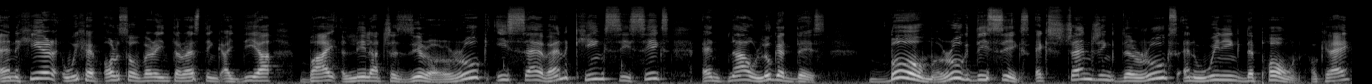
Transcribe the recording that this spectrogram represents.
and here we have also very interesting idea by Leela Chess Zero. Rook e7, king c6, and now look at this. Boom! Rook d6, exchanging the rooks and winning the pawn, okay?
